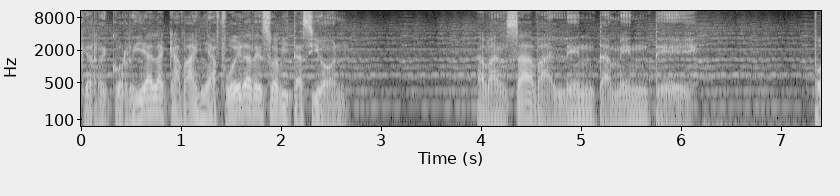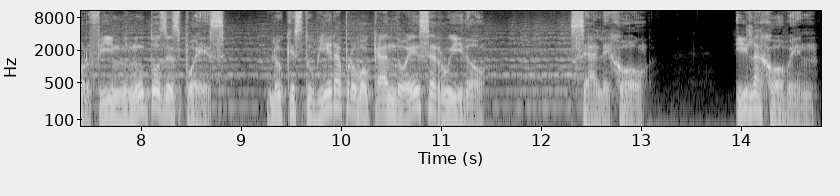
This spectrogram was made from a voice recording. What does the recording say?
que recorría la cabaña fuera de su habitación avanzaba lentamente. Por fin, minutos después, lo que estuviera provocando ese ruido se alejó y la joven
